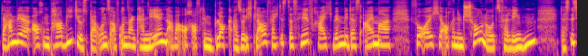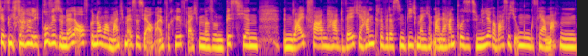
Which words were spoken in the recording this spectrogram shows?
Da haben wir auch ein paar Videos bei uns auf unseren Kanälen, aber auch auf dem Blog. Also ich glaube, vielleicht ist das hilfreich, wenn wir das einmal für euch ja auch in den Show Notes verlinken. Das ist jetzt nicht sonderlich professionell aufgenommen, aber manchmal ist es ja auch einfach hilfreich, wenn man so ein bisschen einen Leitfaden hat, welche Handgriffe das sind, wie ich meine Hand positioniere, was ich ungefähr machen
